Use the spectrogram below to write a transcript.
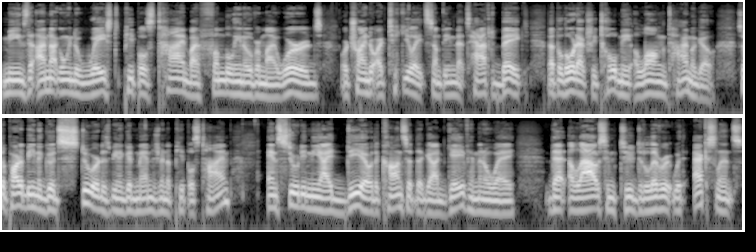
means that I'm not going to waste people's time by fumbling over my words or trying to articulate something that's half baked that the Lord actually told me a long time ago. So part of being a good steward is being a good management of people's time and stewarding the idea or the concept that God gave him in a way that allows him to deliver it with excellence,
